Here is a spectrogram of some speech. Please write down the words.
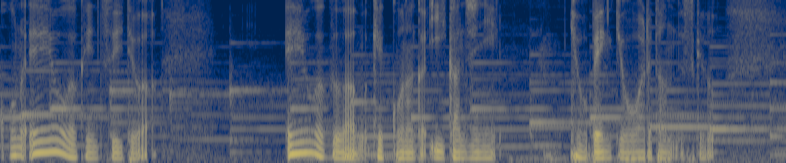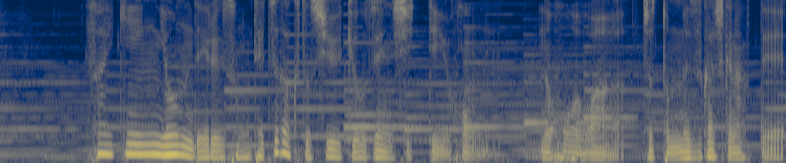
ここの栄養学については、栄養学は結構なんかいい感じに今日勉強終われたんですけど、最近読んでるその哲学と宗教全史っていう本の方はちょっと難しくなくて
